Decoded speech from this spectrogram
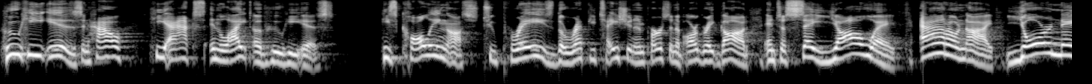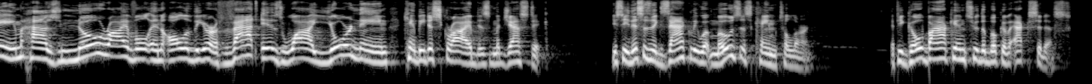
who he is and how he acts in light of who he is. He's calling us to praise the reputation and person of our great God and to say, Yahweh, Adonai, your name has no rival in all of the earth. That is why your name can be described as majestic. You see, this is exactly what Moses came to learn. If you go back into the book of Exodus,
